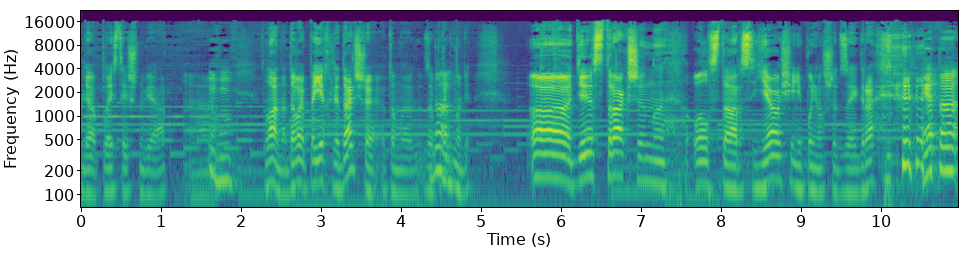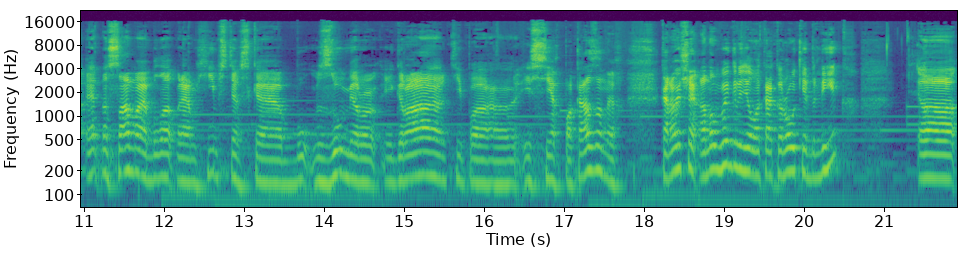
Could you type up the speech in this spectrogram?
для PlayStation VR. Угу. Ладно, давай поехали дальше, а то мы запрыгнули. Да. Uh, Destruction All Stars. Я вообще не понял, что это за игра. Это, это самая была прям хипстерская зумер игра, типа, из всех показанных. Короче, оно выглядело как Rocket League, Uh,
